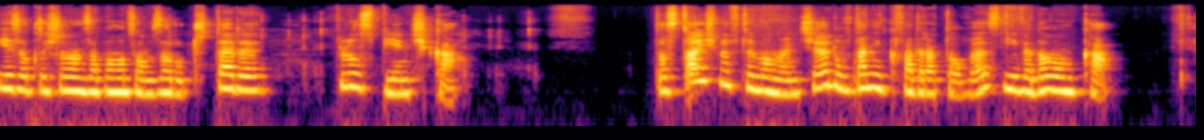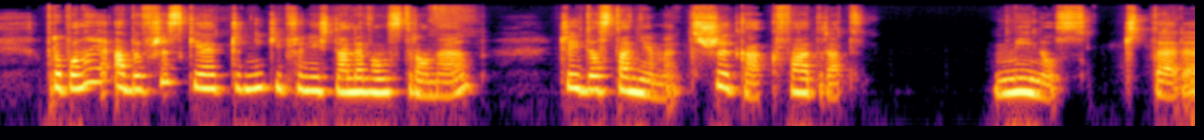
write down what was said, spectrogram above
jest określona za pomocą wzoru 4 plus 5k. Dostaliśmy w tym momencie równanie kwadratowe z niewiadomą k. Proponuję, aby wszystkie czynniki przenieść na lewą stronę, czyli dostaniemy 3k kwadrat minus 4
